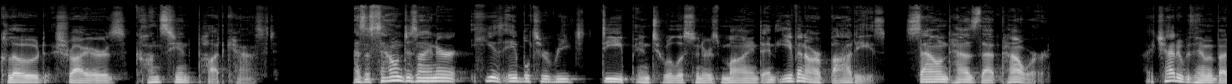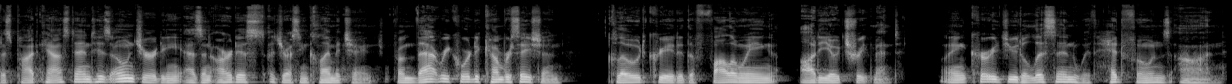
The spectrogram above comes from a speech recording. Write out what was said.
Claude Schryer's Conscient podcast. As a sound designer, he is able to reach deep into a listener's mind and even our bodies. Sound has that power. I chatted with him about his podcast and his own journey as an artist addressing climate change. From that recorded conversation, Claude created the following audio treatment. I encourage you to listen with headphones on.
